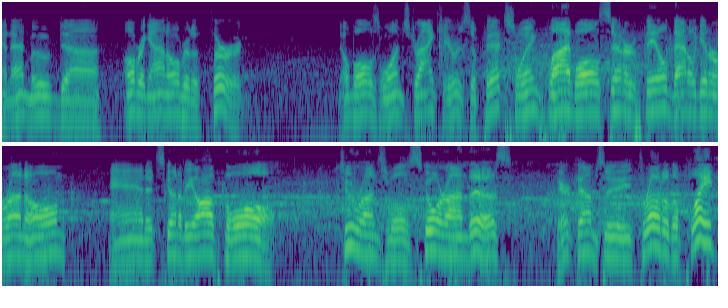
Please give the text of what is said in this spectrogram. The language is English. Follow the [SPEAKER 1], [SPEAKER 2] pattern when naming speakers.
[SPEAKER 1] And that moved uh, Obregon over to third. No balls, one strike. Here's the pitch. Swing, fly ball, center field. That'll get a run home. And it's going to be off the wall. Two runs will score on this. Here comes the throw to the plate.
